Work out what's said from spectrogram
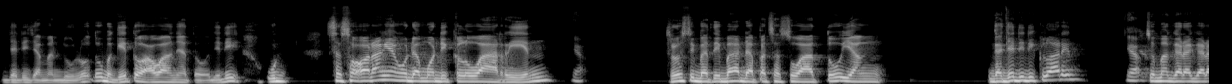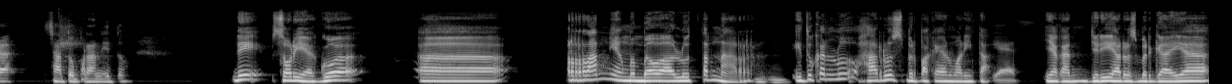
Jadi zaman dulu tuh begitu awalnya tuh. Jadi seseorang yang udah mau dikeluarin, Ya. terus tiba-tiba dapat sesuatu yang gak jadi dikeluarin, Ya. cuma gara-gara satu peran itu. Nih, sorry ya, gue eh peran yang membawa lu tenar, itu kan lu harus berpakaian wanita, Yes. ya kan? Jadi harus bergaya,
